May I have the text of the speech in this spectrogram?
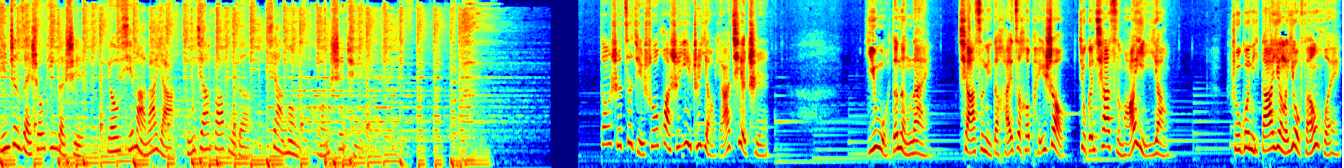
您正在收听的是由喜马拉雅独家发布的《夏梦王诗曲》。当时自己说话时一直咬牙切齿，以我的能耐，掐死你的孩子和裴少就跟掐死蚂蚁一样。如果你答应了又反悔，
